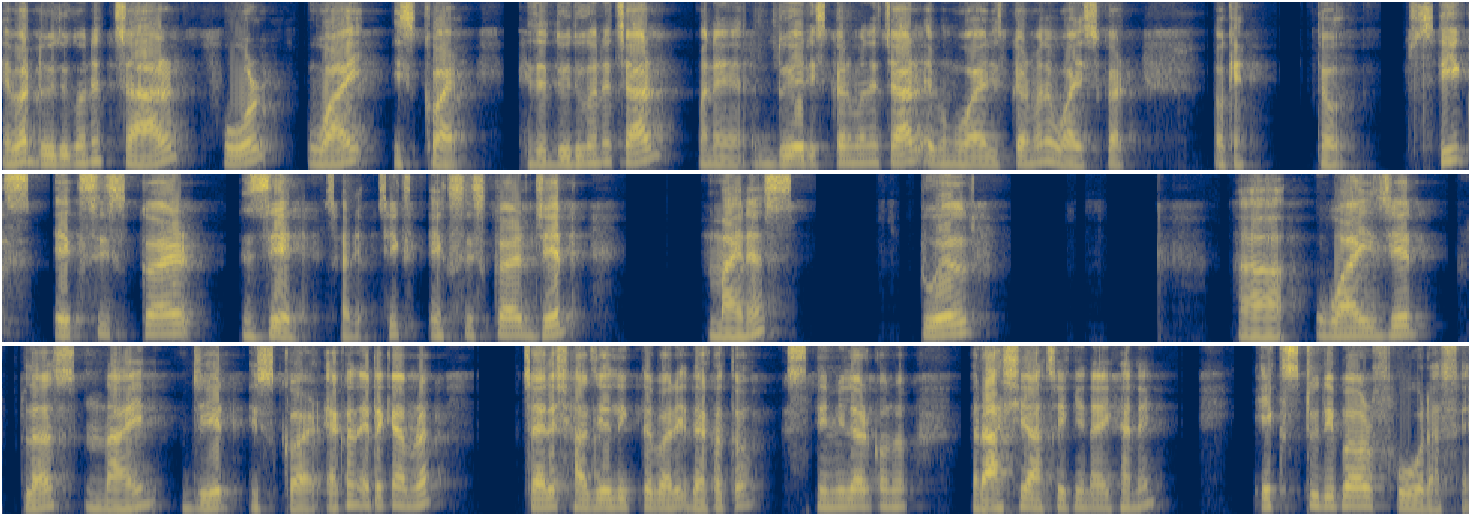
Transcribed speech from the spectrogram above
এবার দুই দুগুণে চার ফোর ওয়াই স্কোয়ার যে দুই দুগুণে চার মানে দুইয়ের স্কোয়ার মানে চার এবং ওয়াই এর স্কোয়ার মানে ওয়াই স্কোয়ার ওকে তো six X square Z sorry six X square Z minus twelve Y Z plus nine Z square এখন এটাকে আমরা চাইলে সাজিয়ে লিখতে পারি। দেখো তো সিমিলার কোনো রাশি আছে কিনা এখানে? X to the power four আছে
